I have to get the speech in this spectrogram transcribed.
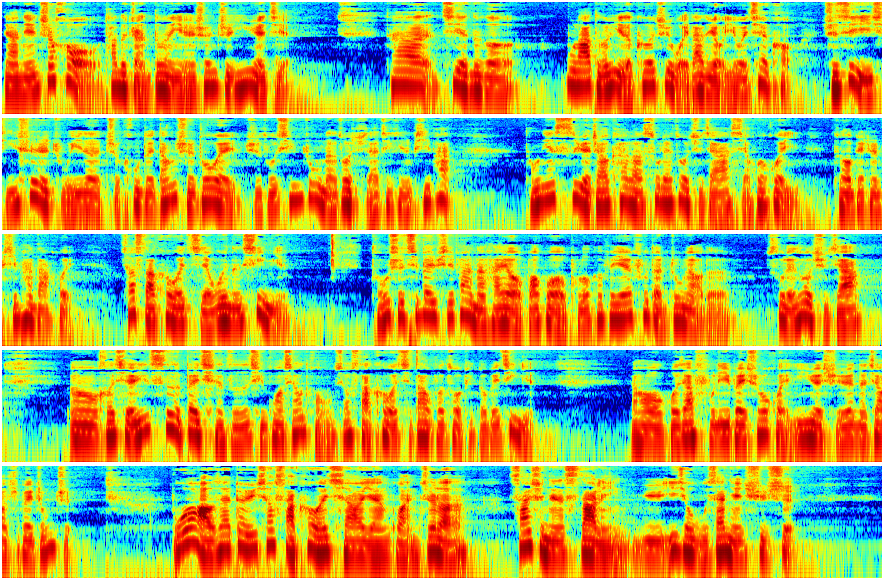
两年之后，他的整顿延伸至音乐界，他借那个。穆拉德里的歌剧《伟大的友谊》为借口，实际以形式主义的指控对当时多位举足轻重的作曲家进行了批判。同年四月召开了苏联作曲家协会会议，最后变成批判大会。肖斯塔科维奇未能幸免。同时期被批判的还有包括普罗科菲耶夫等重要的苏联作曲家。嗯，和前一次被谴责的情况相同，肖斯塔科维奇大部分作品都被禁演。然后国家福利被收回，音乐学院的教职被终止。不过好在对于肖斯塔科维奇而言，管制了三十年的斯大林于一九五三年去世，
